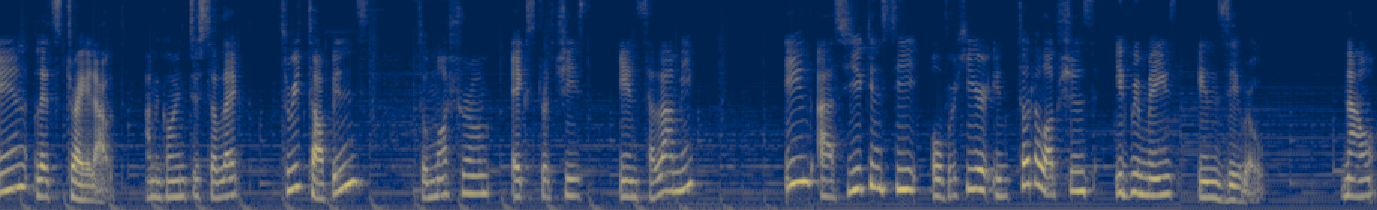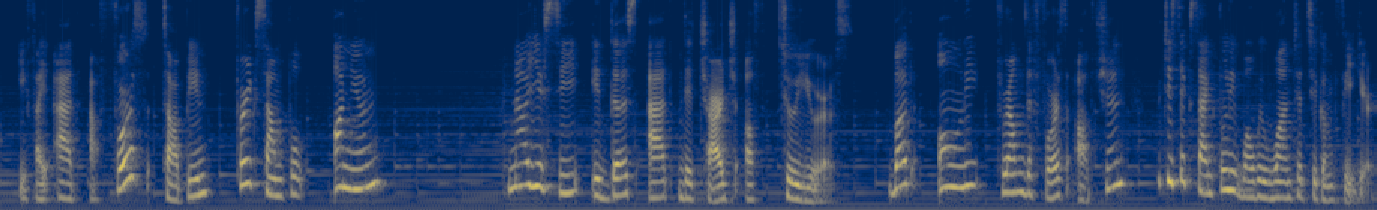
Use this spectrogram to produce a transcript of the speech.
and let's try it out. I'm going to select three toppings, so mushroom, extra cheese, and salami. And as you can see over here in total options, it remains in zero. Now, if I add a fourth topping, for example, onion, now you see it does add the charge of 2 euros, but only from the fourth option, which is exactly what we wanted to configure.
